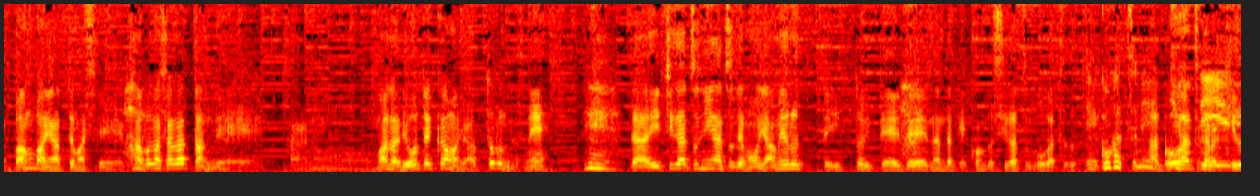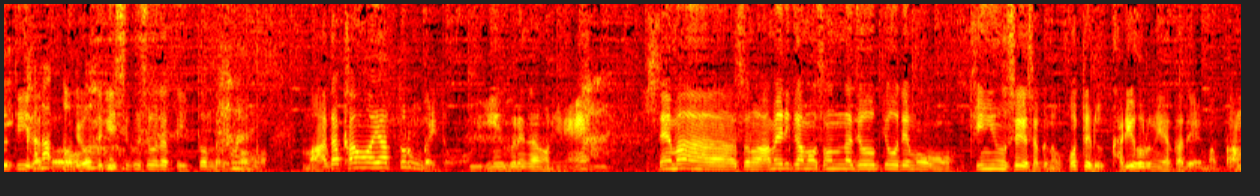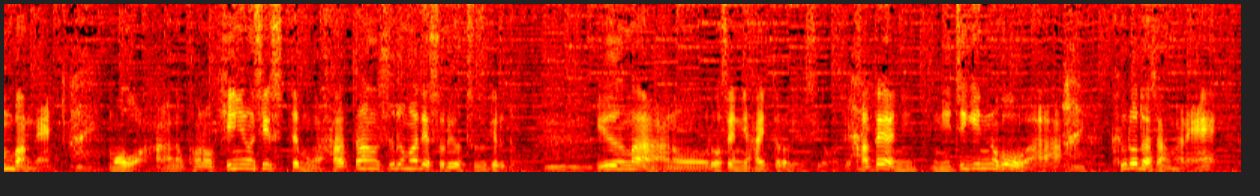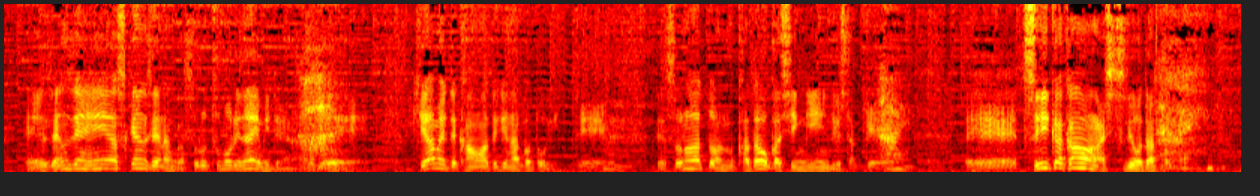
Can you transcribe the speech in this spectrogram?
バンバンやってまして株が下がったんで、はい、あのー、まだ量的緩和やっとるんですね。ええ、だから1月2月でもやめるって言っといて、でなんだっけ今度4月5月、えー、5月にあ5月から QT だと。量的縮小だって言っとんだけど、はいまだ緩和やっとるんかいと、インフレなのにね。でまあ、そのアメリカもそんな状況でもう金融政策のホテルカリフォルニア化で、まあ、バンバンね、はい、もうあのこの金融システムが破綻するまでそれを続けると。いう、まあ、あの路線に入ってるわけですよ。で片や日銀の方は、黒田さんがね、えー、全然円安牽制なんかするつもりないみたいなので、極めて緩和的なことを言って、でその後片岡審議員でしたっけ、はい、えー、追加緩和が必要だと、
